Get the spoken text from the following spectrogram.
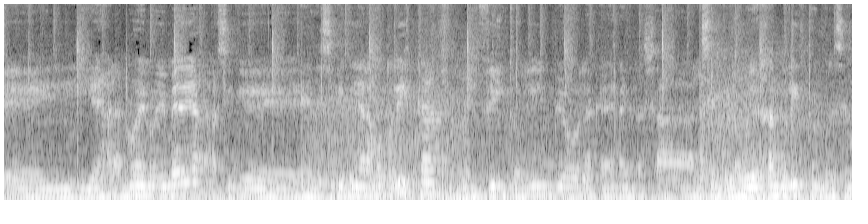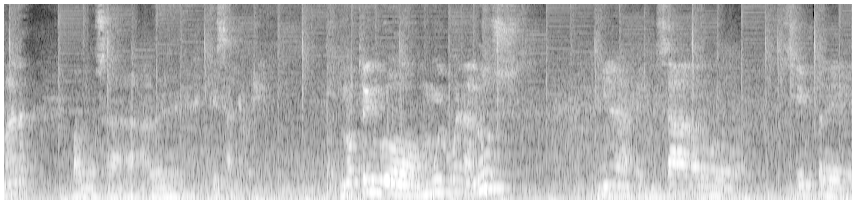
eh, y es a las 9, 9 y media, así que decir que tenía la moto lista, el filtro limpio, la cadena engrasada, siempre la voy dejando lista entre semana. Vamos a, a ver qué sale hoy. No tengo muy buena luz, tenía pensado siempre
